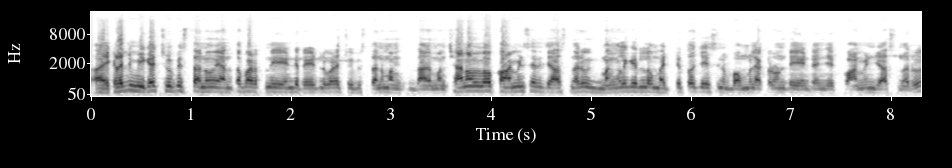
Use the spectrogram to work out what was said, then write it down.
ఇక్కడైతే మీకైతే చూపిస్తాను. ఎంత పడుతుంది ఏంటి రేట్లు కూడా చూపిస్తాను. మన మన ఛానల్లో కామెంట్స్ అయితే చేస్తున్నారు. మంగళగిరిలో మట్టితో చేసిన బొమ్మలు ఎక్కడ ఉంటాయి ఏంటి అని చెప్పి కామెంట్ చేస్తున్నారు.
